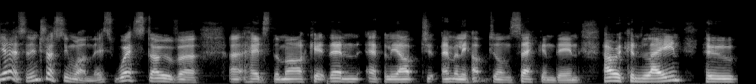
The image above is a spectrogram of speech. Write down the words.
Yeah, it's an interesting one. This Westover uh, heads the market. Then Emily, Emily Upjohn second in. Hurricane Lane, who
